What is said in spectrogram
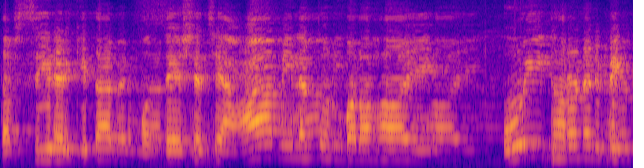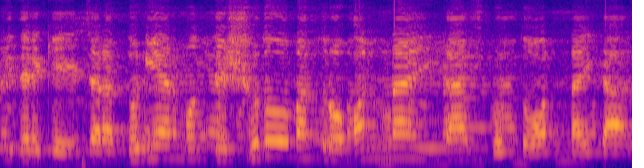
তাফসীরের কিতাবের মধ্যে এসেছে আমিলাতুন বলা হয় ওই ধরনের ব্যক্তিদেরকে যারা দুনিয়ার মধ্যে শুধুমাত্র অন্যায় কাজ করত, অন্যায় কাজ।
